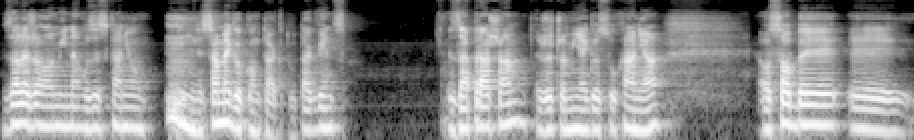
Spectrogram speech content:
zależało mi na uzyskaniu samego kontaktu. Tak więc zapraszam, życzę miłego słuchania. Osoby, y,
